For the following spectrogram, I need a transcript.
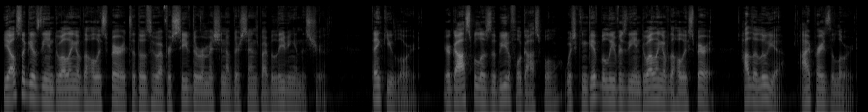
He also gives the indwelling of the Holy Spirit to those who have received the remission of their sins by believing in this truth. Thank you, Lord. Your gospel is the beautiful gospel, which can give believers the indwelling of the Holy Spirit. Hallelujah. I praise the Lord.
